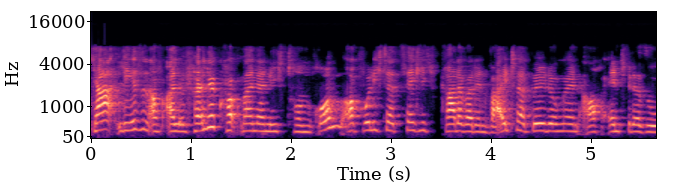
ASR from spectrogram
ja, lesen auf alle Fälle kommt man ja nicht drum rum, obwohl ich tatsächlich gerade bei den Weiterbildungen auch entweder so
